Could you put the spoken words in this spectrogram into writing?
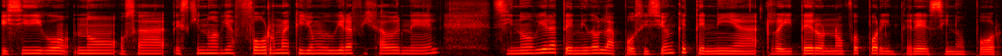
y si digo, no, o sea, es que no había forma que yo me hubiera fijado en él si no hubiera tenido la posición que tenía, reitero, no fue por interés, sino por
